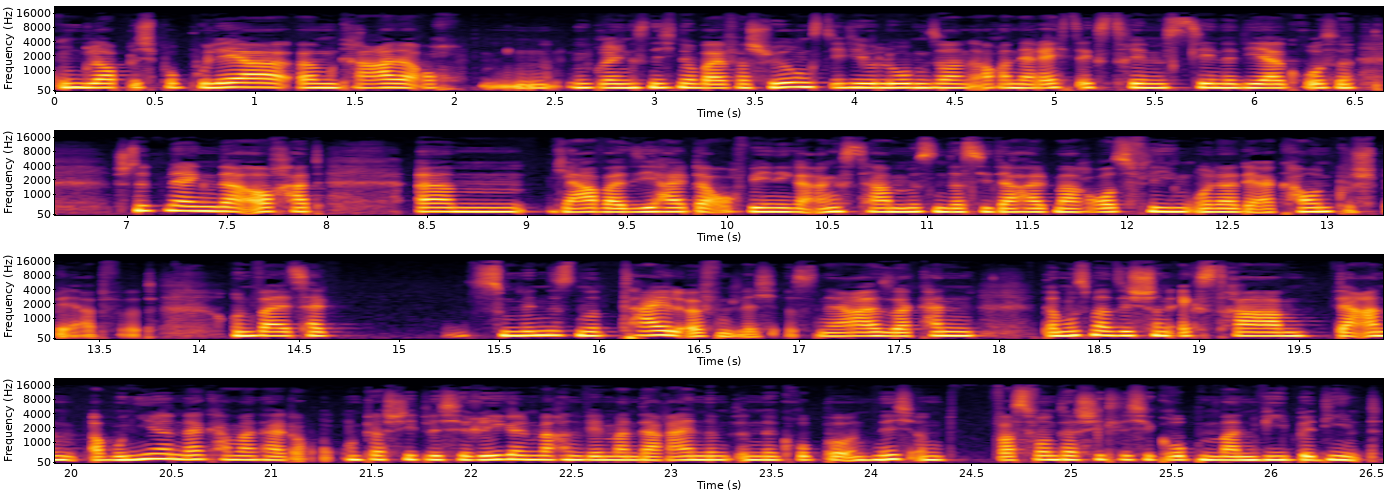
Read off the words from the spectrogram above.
unglaublich populär, ähm, gerade auch übrigens nicht nur bei Verschwörungsideologen, sondern auch in der rechtsextremen Szene, die ja große Schnittmengen da auch hat. Ähm, ja, weil sie halt da auch weniger Angst haben müssen, dass sie da halt mal rausfliegen oder der Account gesperrt wird. Und weil es halt zumindest nur teilöffentlich ist. Ja, also da kann, da muss man sich schon extra da abonnieren, da ne? kann man halt auch unterschiedliche Regeln machen, wen man da reinnimmt in eine Gruppe und nicht und was für unterschiedliche Gruppen man wie bedient.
